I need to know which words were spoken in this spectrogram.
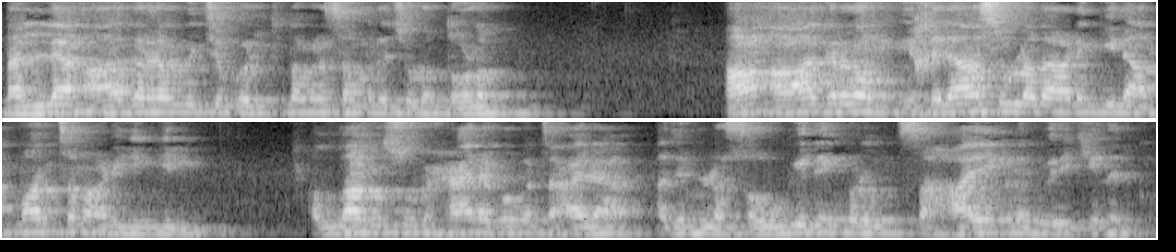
നല്ല ആഗ്രഹം വെച്ച് പുലർത്തുന്നവരെ സംബന്ധിച്ചിടത്തോളം ആ ആഗ്രഹം ഇഖ്ലാസ് ഉള്ളതാണെങ്കിൽ ആത്മാർത്ഥമാണെങ്കിൽ അള്ളാഹു സുബാനഹുബ ചാല അതിനുള്ള സൗകര്യങ്ങളും സഹായങ്ങളും ഒരുക്കി നൽകും.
